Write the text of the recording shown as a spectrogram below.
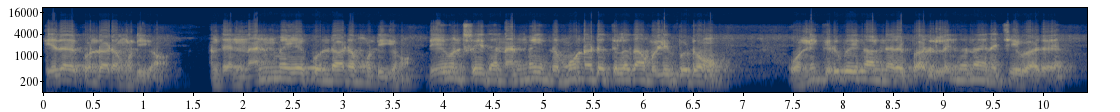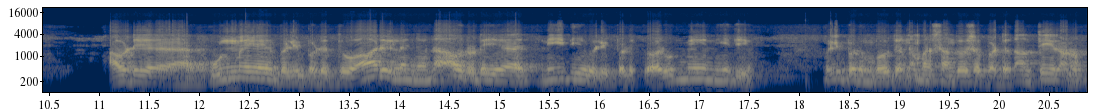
எதை கொண்டாட முடியும். அந்த நன்மையை கொண்டாட முடியும். தேவன் செய்த நன்மை இந்த மூணு இடத்துல தான் வெளிப்படும். ஒன்னு கிருபையினால் நிறைப்பார் இல்லைன்னு சொன்னா என்ன செய்வாரு? அவருடைய உண்மையை வெளிப்படுத்துவார் இல்லைன்னு சொன்னா அவருடைய நீதியை வெளிப்படுத்துவார். உண்மையை நீதியும். வெளிப்படும் போது நம்ம சந்தோஷப்பட்டு தான் தீரணும்.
